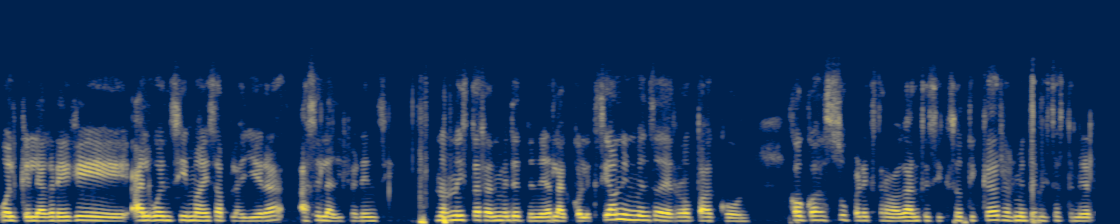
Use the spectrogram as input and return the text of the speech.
o el que le agregue algo encima a esa playera hace la diferencia. No necesitas realmente tener la colección inmensa de ropa con, con cosas súper extravagantes y exóticas, realmente necesitas tener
